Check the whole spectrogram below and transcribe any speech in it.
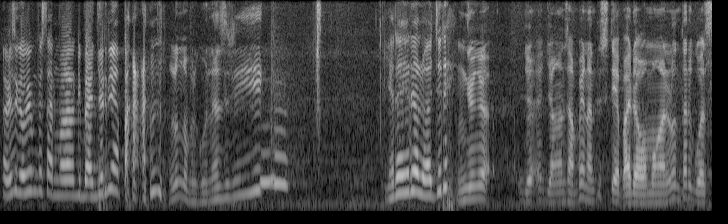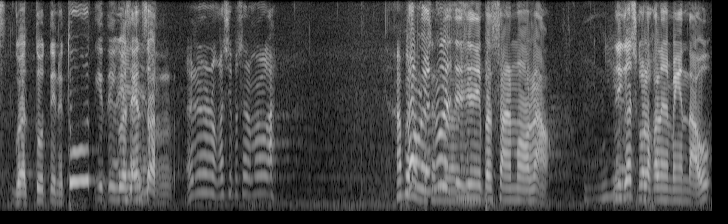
Habis gue bingung pesan moral di banjir ini apaan? Lu nggak berguna sih. Rik. Ya udah, ya udah lu aja deh. Enggak enggak. J- jangan sampai nanti setiap ada omongan lu ntar gua gua tutin tut gitu gua Oh, iya, sensor. Aduh, aduh, kasih pesan moral lah. Apa lu pesan nulis di sini pesan moral. Iya. Nih guys, kalau kalian pengen tahu,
